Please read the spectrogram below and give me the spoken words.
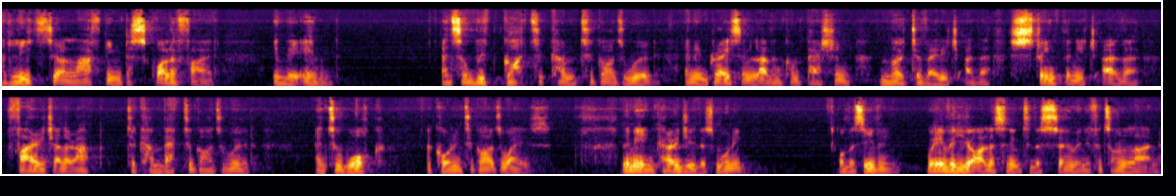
It leads to a life being disqualified in the end. And so we've got to come to God's word and in grace and love and compassion motivate each other, strengthen each other, fire each other up to come back to God's word and to walk according to God's ways. Let me encourage you this morning or this evening, wherever you are listening to the sermon, if it's online,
